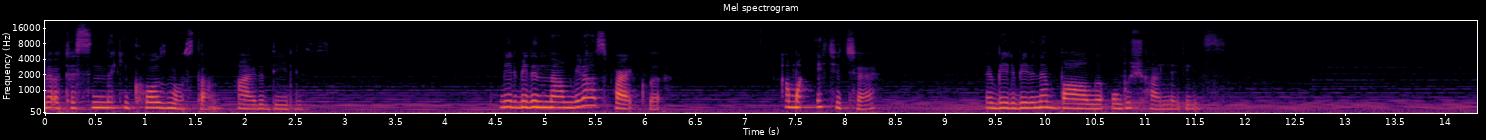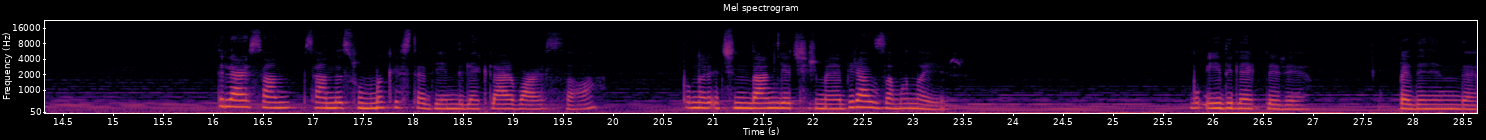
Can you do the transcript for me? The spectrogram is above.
ve ötesindeki kozmostan ayrı değiliz. Birbirinden biraz farklı ama iç içe ve birbirine bağlı oluş halleriyiz. Dilersen sende sunmak istediğin dilekler varsa bunları içinden geçirmeye biraz zaman ayır. Bu iyi dilekleri bedeninde,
